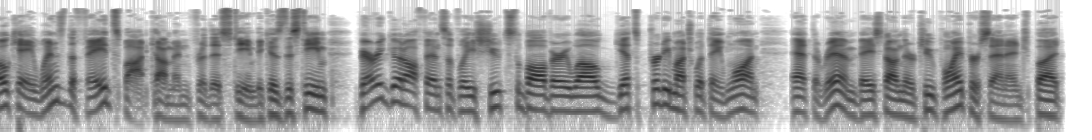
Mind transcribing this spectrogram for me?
okay, when's the fade spot coming for this team? Because this team, very good offensively, shoots the ball very well, gets pretty much what they want at the rim based on their two point percentage. But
